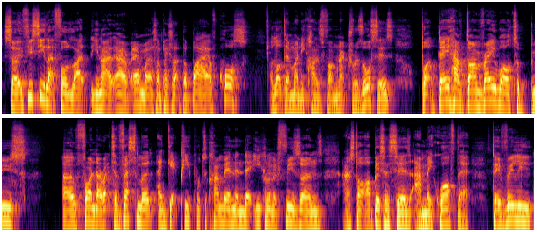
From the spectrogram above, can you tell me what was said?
So if you see like for like the United Arab Emirates and places like Dubai, of course, a lot of their money comes from natural resources, but they have done very well to boost uh, foreign direct investment and get people to come in in their economic free zones and start up businesses and make wealth there. They've really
